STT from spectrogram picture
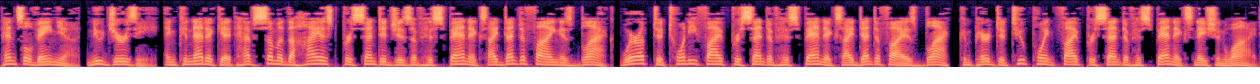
Pennsylvania, New Jersey, and Connecticut have some of the highest percentages of Hispanics identifying as black, where up to 25% of Hispanics identify as black, compared to 2.5% of Hispanics nationwide.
